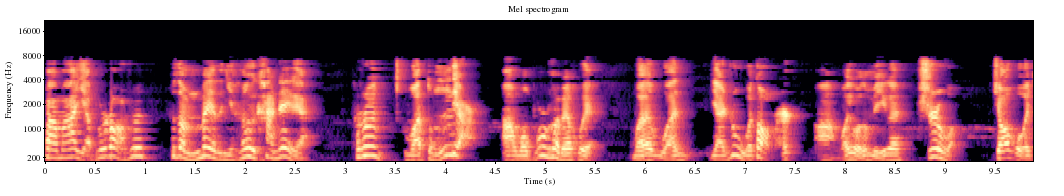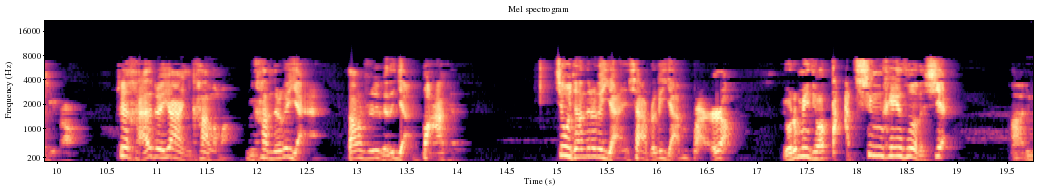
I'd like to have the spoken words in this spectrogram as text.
爸妈也不知道，说说怎么妹子你还会看这个呀？他说：“我懂点啊，我不是特别会，我我也入过道门啊，我有这么一个师傅。”教过我几招，这孩子这样你看了吗？你看他这个眼，当时就给他眼扒开了，就像他这个眼下边这个眼白啊，有这么一条大青黑色的线啊，就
